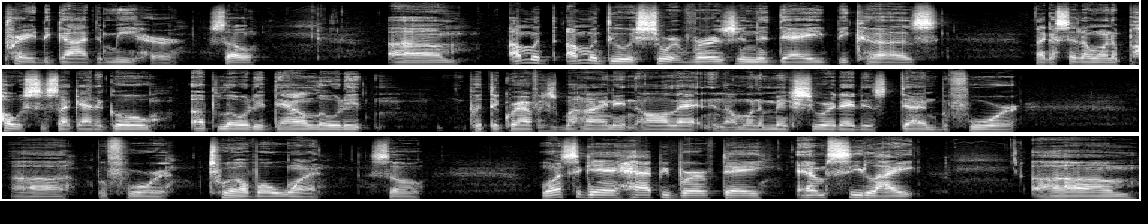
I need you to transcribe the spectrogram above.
prayed to God to meet her. So um, I'm gonna I'm gonna do a short version today because, like I said, I want to post this. I got to go upload it, download it, put the graphics behind it, and all that. And I want to make sure that it's done before uh, before 12:01. So once again, happy birthday, MC Lyte. Um,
